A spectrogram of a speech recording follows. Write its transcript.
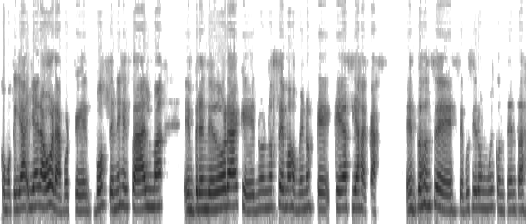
como que ya, ya era hora, porque vos tenés esa alma emprendedora que no, no sé más o menos qué, qué hacías acá. Entonces se pusieron muy contentas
